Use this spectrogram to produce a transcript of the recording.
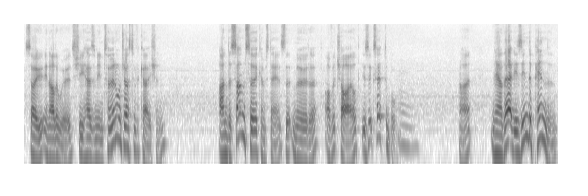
So, in other words, she has an internal justification under some circumstance that murder of a child is acceptable. Right? Now, that is independent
